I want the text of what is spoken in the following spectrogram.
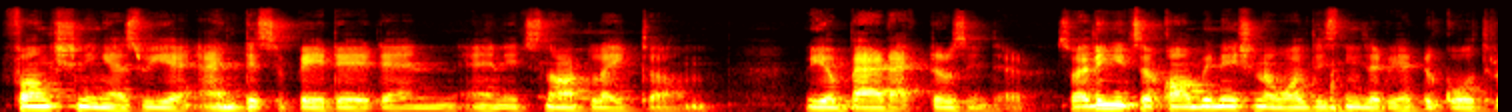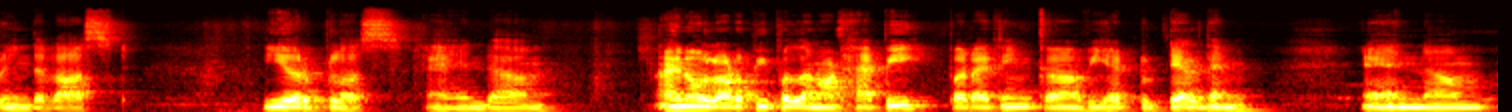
functioning as we anticipated and and it's not like um, we are bad actors in there. So i think it's a combination of all these things that we had to go through in the last year plus. And um, i know a lot of people are not happy but i think uh, we had to tell them. And um,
